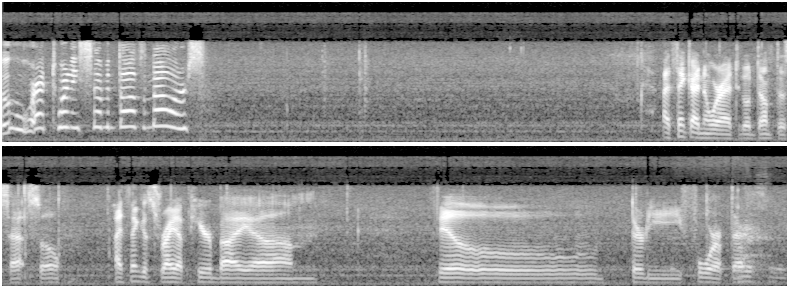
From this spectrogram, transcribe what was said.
Ooh, we're at twenty-seven thousand dollars. I think I know where I have to go dump this at, so I think it's right up here by um, field thirty-four up there. really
